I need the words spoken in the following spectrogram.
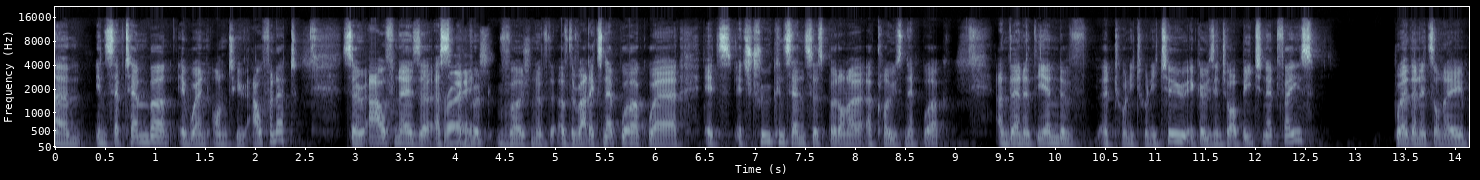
Um, in September, it went onto AlphaNet. So AlphaNet is a, a separate right. version of the, of the Radix network where it's it's true consensus, but on a, a closed network. And then at the end of uh, 2022, it goes into our BetaNet phase, where then it's on a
